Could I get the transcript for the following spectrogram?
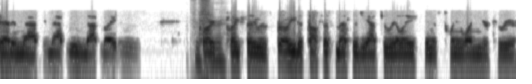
shed in that in that room that night. It was for Clarke. sure Clarke said it was probably the toughest message he had to relay in his 21 year career.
